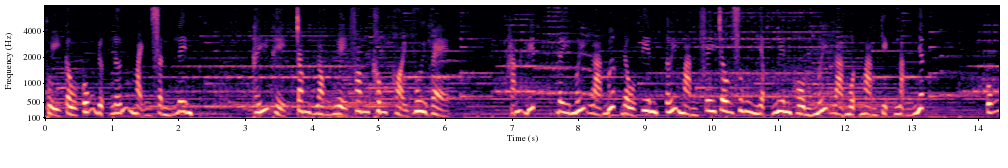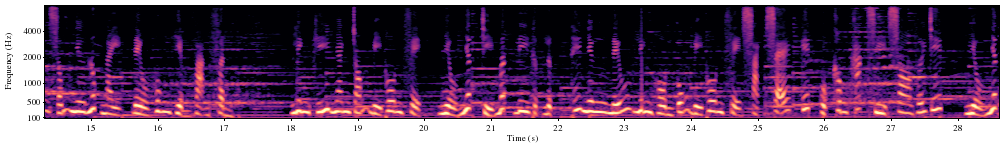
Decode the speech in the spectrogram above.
thủy cầu cũng được lớn mạnh dần lên. Thấy thể trong lòng nghệ phong không khỏi vui vẻ. Hắn biết đây mới là bước đầu tiên tới màn phê châu dung nhập nguyên hồn mới là một màn kịch nặng nhất. Cũng giống như lúc này đều hung hiểm vạn phần. Linh khí nhanh chóng bị thôn phệ, nhiều nhất chỉ mất đi thực lực. Thế nhưng nếu linh hồn cũng bị thôn phệ sạch sẽ, kết cục không khác gì so với chết nhiều nhất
